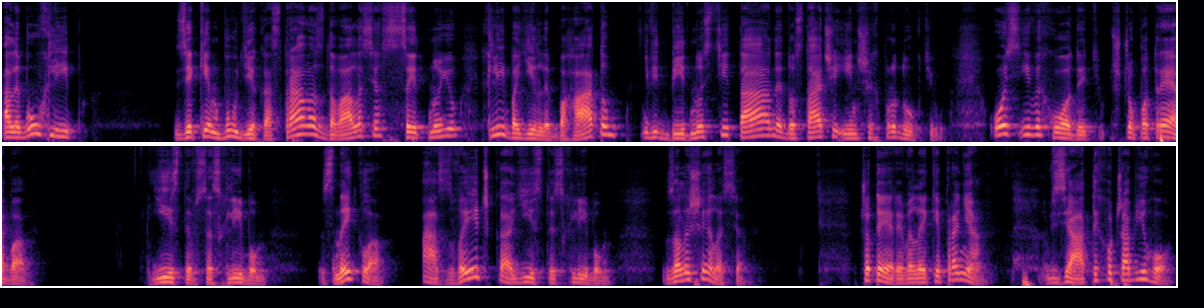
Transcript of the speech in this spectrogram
але був хліб, з яким будь-яка страва здавалася ситною, хліба їли багато від бідності та недостачі інших продуктів. Ось і виходить, що потреба їсти все з хлібом зникла, а звичка їсти з хлібом залишилася. Чотири велике прання. Взяти хоча б його.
